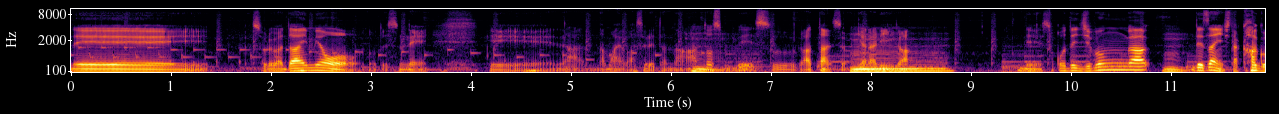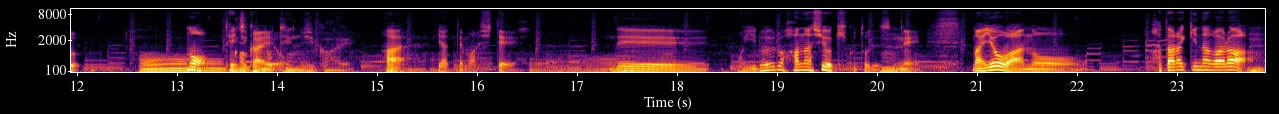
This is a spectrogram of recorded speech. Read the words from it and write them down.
でそれが大名のですね、えーな名前忘れたな、うん。アートスペースがあったんですよギャラリーが。う。ん。でそこで自分がうん。デザインした家具、のの展示会を。展示会はい、やってまして。でいろいろ話を聞くとですね、まあ、要はあの働きながら、うん。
